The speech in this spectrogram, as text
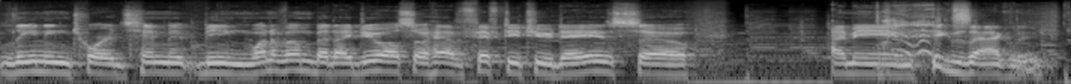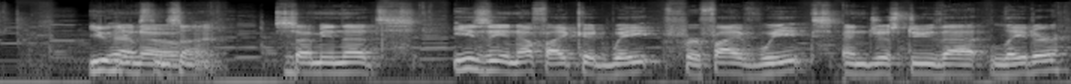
leaning towards him being one of them, but I do also have 52 days. So I mean, Exactly. You have know, some time. so I mean that's easy enough. I could wait for five weeks and just do that later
